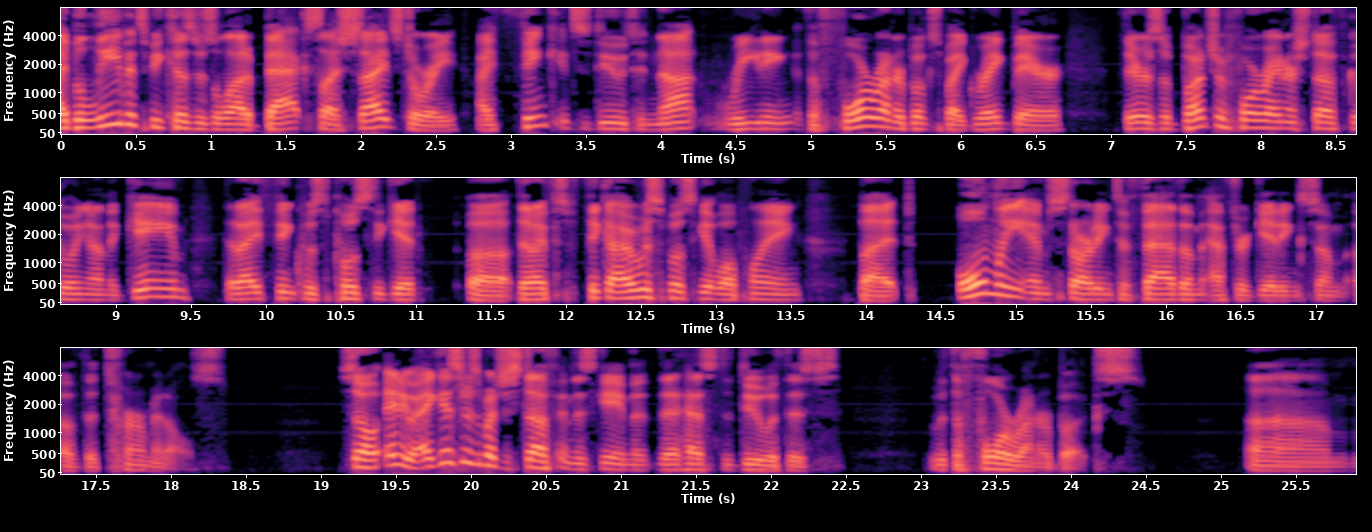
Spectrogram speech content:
I believe it's because there's a lot of backslash side story. I think it's due to not reading the Forerunner books by Greg Bear. There's a bunch of Forerunner stuff going on the game that I think was supposed to get, uh, that I think I was supposed to get while playing, but only am starting to fathom after getting some of the terminals. So anyway, I guess there's a bunch of stuff in this game that, that has to do with this, with the Forerunner books. Um,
